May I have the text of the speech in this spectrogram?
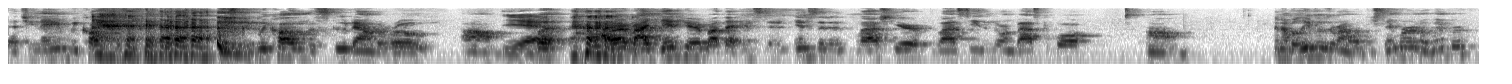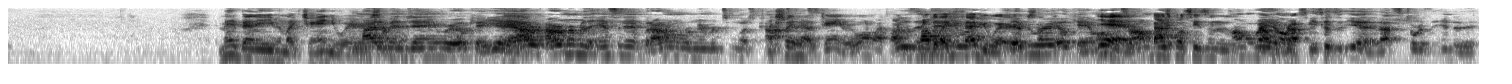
that you named. We call it, we call them the scoot down the road. Um, yeah. But however, I did hear about that incident incident last year, last season during basketball, um, and I believe it was around what December, or November. It may have been even like January. It might have been. January. Okay, yeah, Yeah. I, I remember the incident, but I don't remember too much context. Actually, no, January. What am I It talking? was in Probably like February. February. Okay. I'm, yeah, so I'm basketball season is I'm way off because season. yeah, that's towards the end of it,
